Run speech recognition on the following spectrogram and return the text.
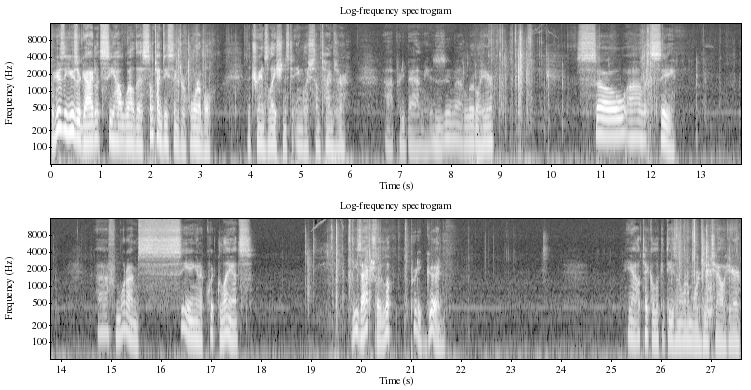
So here's the user guide. Let's see how well this, sometimes these things are horrible. The translations to English sometimes are uh, pretty bad. Let me zoom out a little here. So uh, let's see. Uh, from what I'm seeing at a quick glance, these actually look pretty good. Yeah, I'll take a look at these in a little more detail here.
